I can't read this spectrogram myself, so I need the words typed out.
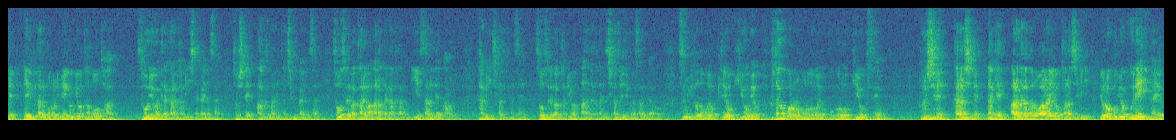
けへりくだる者に恵みを保うとある。そういうわけだから神に従いなさい。そして悪魔に立ち向かいなさい。そうすれば彼はあなた方から逃げ去るであろう。神に近づきなさい。そうすれば神はあなた方に近づいてくださるであろう。罪人どもよ手を清めよ双心の者どもよ心を清くせよ苦しめ悲しめ泣けあなた方の笑いを悲しみに喜びを憂いに変えよう。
